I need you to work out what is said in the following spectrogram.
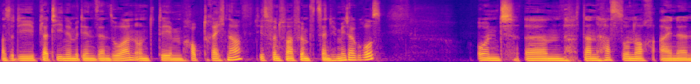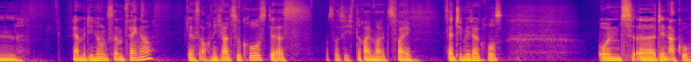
also die Platine mit den Sensoren und dem Hauptrechner, die ist 5 mal 5 Zentimeter groß. Und ähm, dann hast du noch einen Fernbedienungsempfänger, der ist auch nicht allzu groß, der ist, was weiß ich, 3 mal 2 Zentimeter groß. Und äh, den Akku.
